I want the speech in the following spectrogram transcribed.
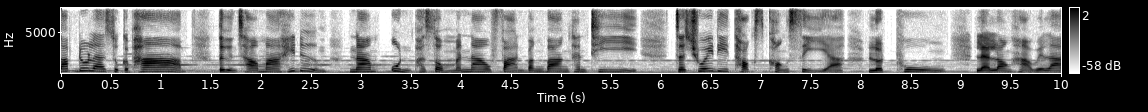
ลับดูแลสุขภาพ ตื่นเช้ามาให้ดื่มน้ำอุ่นผสมมะนาวฝานบางๆทันที จะช่วยดีท็อกซ์ของเสีย ลดพุง และลองหาเวลา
